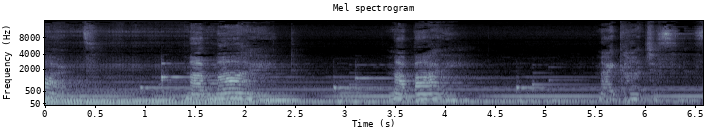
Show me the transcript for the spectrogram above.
heart, my mind, my body, my consciousness.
